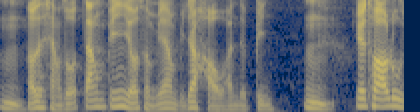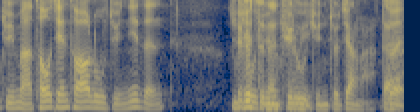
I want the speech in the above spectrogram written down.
嗯，然后就想说当兵有什么样比较好玩的兵，嗯，因为抽到陆军嘛，抽签抽到陆军，你只能去就只能去陆军，就这样啊，对，对，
